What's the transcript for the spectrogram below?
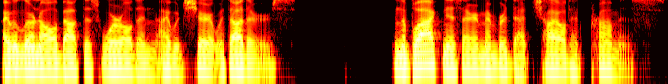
I would learn all about this world and I would share it with others. In the blackness, I remembered that childhood promise.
